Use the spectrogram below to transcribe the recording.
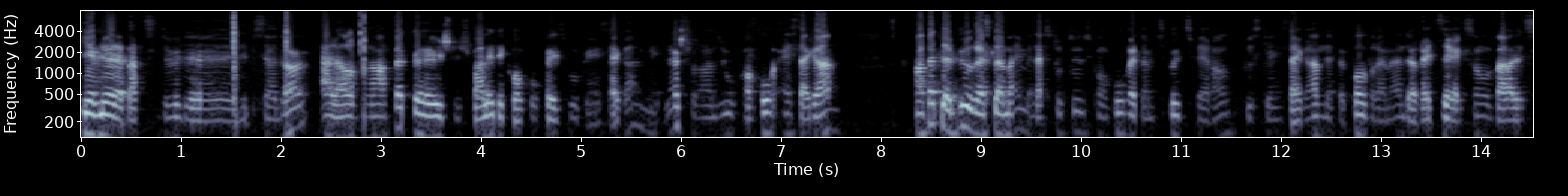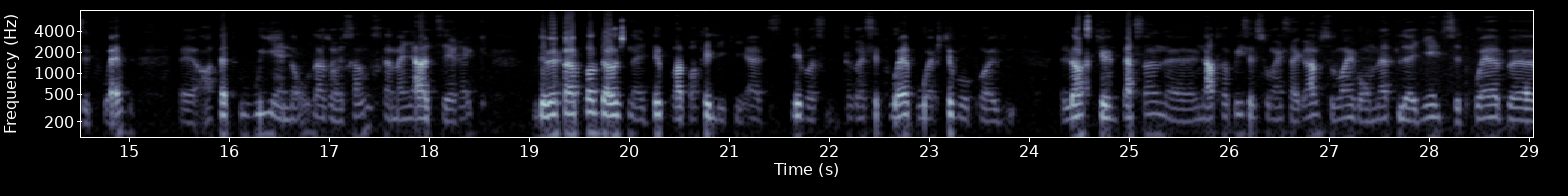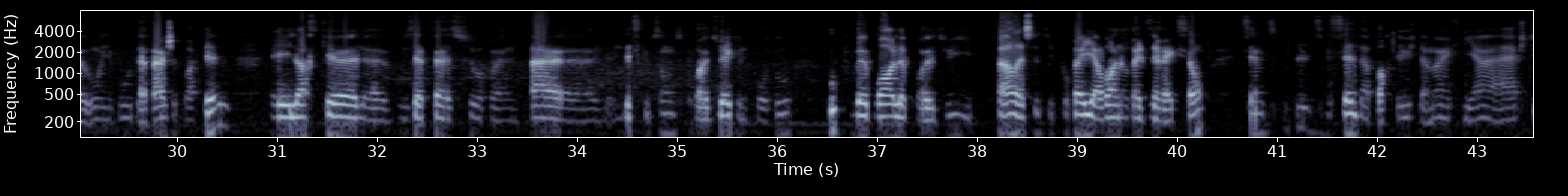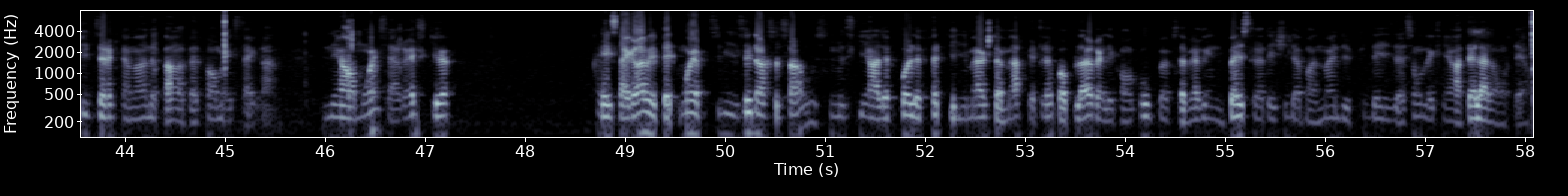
Bienvenue à la partie 2 de l'épisode 1. Alors, en fait, euh, je, parlais des concours Facebook et Instagram, mais là, je suis rendu au concours Instagram. En fait, le but reste le même, mais la structure du concours est un petit peu différente, puisque Instagram ne fait pas vraiment de redirection vers le site web. Euh, en fait, oui et non, dans un sens, de manière directe. Vous devez faire preuve d'originalité pour apporter les clients à visiter votre site web ou acheter vos produits lorsqu'une personne, euh, une entreprise est sur Instagram, souvent ils vont mettre le lien du site web euh, au niveau de la page de profil. Et lorsque vous êtes sur une, description du produit avec une photo, vous pouvez voir le produit. Par la suite, il pourrait y avoir une redirection. C'est un petit peu plus difficile d'apporter justement un client à acheter directement de par la plateforme Instagram. Néanmoins, ça reste que Instagram est peut-être moins optimisé dans ce sens, mais ce qui n'enlève pas le fait que l'image de marque est très populaire et les concours peuvent s'avérer une belle stratégie d'abonnement et de fidélisation de la clientèle à long terme.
